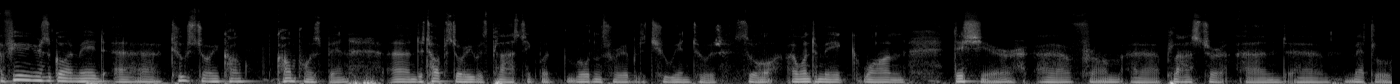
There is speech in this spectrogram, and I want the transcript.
A few years ago, I made a two-story com- compost bin, and the top story was plastic, but rodents were able to chew into it. So I want to make one this year uh, from uh, plaster and uh, metal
